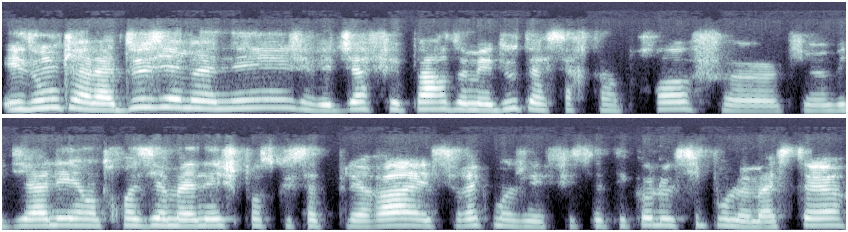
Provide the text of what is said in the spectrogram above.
Et donc, à la deuxième année, j'avais déjà fait part de mes doutes à certains profs qui m'avaient dit Allez, en troisième année, je pense que ça te plaira. Et c'est vrai que moi, j'avais fait cette école aussi pour le master,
